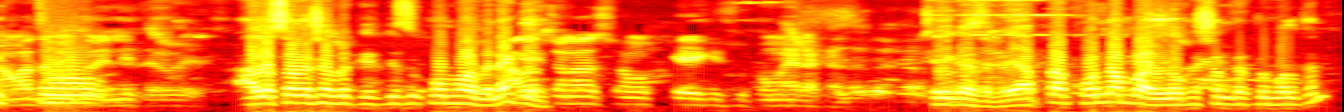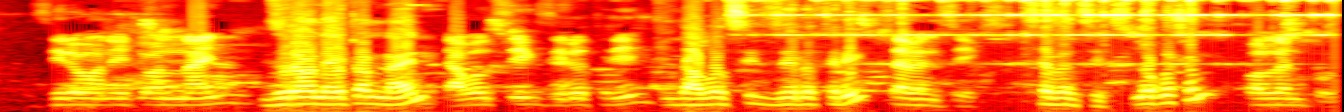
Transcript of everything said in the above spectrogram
আমাদের নিতে হবে। আলোচনা সাপেক্ষে কিছু কম হবে নাকি? আলোচনার সমক্ষে কিছু কমায় রাখা যাবে। ঠিক আছে ভাই আপনার ফোন নাম্বার লোকেশনটা একটু বলতেন। Zero one eight one nine zero eight one nine double six zero three double six zero three seven six seven six. Location? Kalyanpur.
